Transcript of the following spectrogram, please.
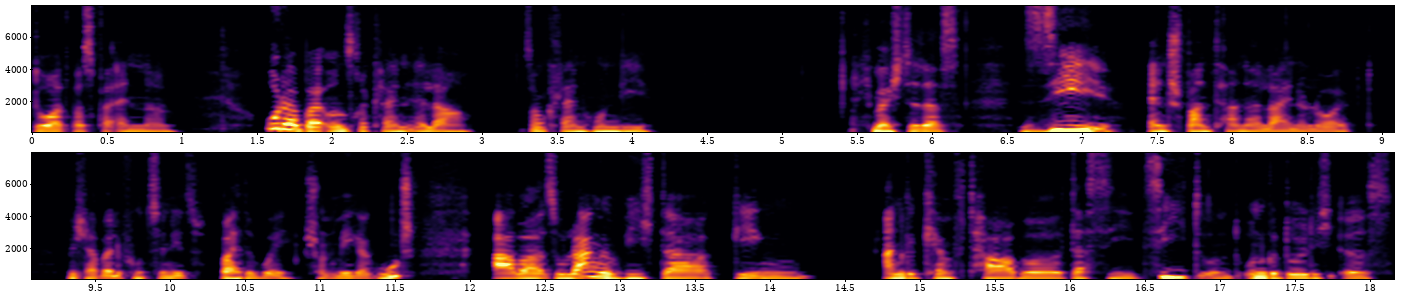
dort was verändern. Oder bei unserer kleinen Ella einen kleinen Hundi. Ich möchte, dass sie entspannter an alleine läuft. Mittlerweile funktioniert es, by the way, schon mega gut. Aber solange wie ich dagegen angekämpft habe, dass sie zieht und ungeduldig ist,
